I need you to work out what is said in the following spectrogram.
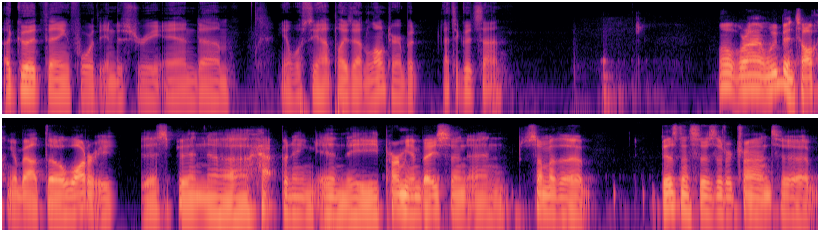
a good thing for the industry. And um, you know we'll see how it plays out in the long term but that's a good sign. Well Ryan we've been talking about the water that's been uh, happening in the Permian Basin and some of the businesses that are trying to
